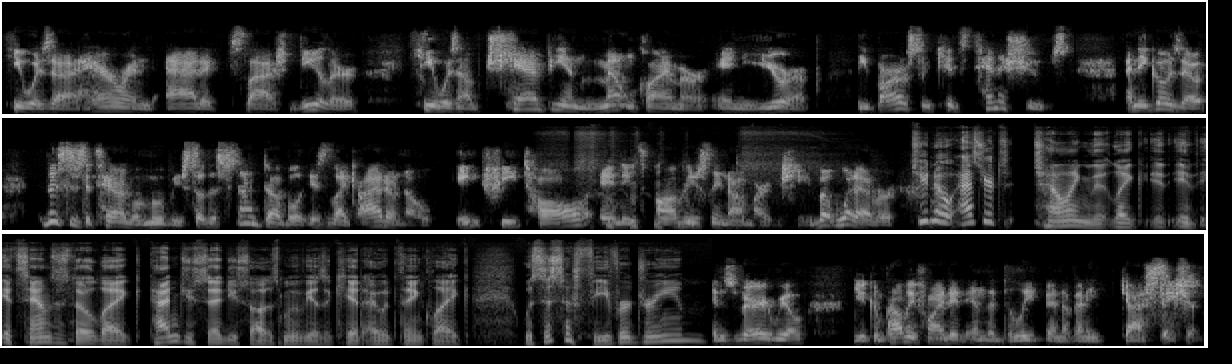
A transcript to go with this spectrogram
he was a heroin addict slash dealer, he was a champion mountain climber in Europe. He borrows some kid's tennis shoes and he goes out. This is a terrible movie. So the stunt double is like, I don't know, eight feet tall, and it's obviously not Martin Sheen, but whatever. Do you know, as you're t- telling that, like, it, it, it sounds as though, like, hadn't you said you saw this movie as a kid, I would think, like, was this a fever dream? It is very real. You can probably find it in the delete bin of any gas station.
